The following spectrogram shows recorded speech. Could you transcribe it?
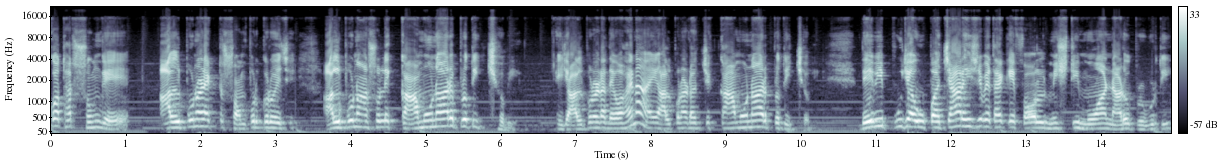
কথার সঙ্গে আলপনার একটা সম্পর্ক রয়েছে। আলপনা আসলে কামনার প্রতিচ্ছবি। এই যে আলপনাটা দেওয়া হয় না, এই আলপনাটা হচ্ছে কামনার প্রতিচ্ছবি। দেবী পূজা উপাচার হিসেবে থাকে ফল, মিষ্টি, মোয়া, নাড়ু প্রভৃতি।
